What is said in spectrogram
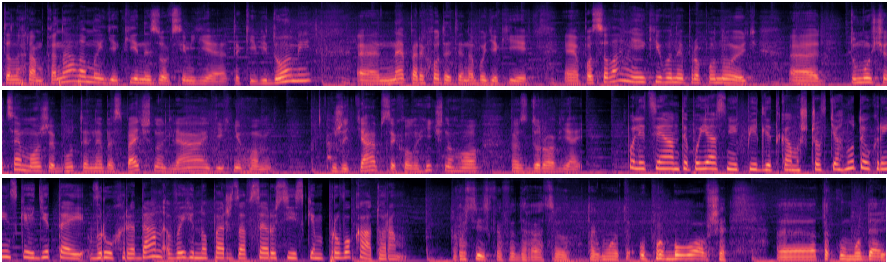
телеграм-каналами, які не зовсім є такі відомі, е, не переходити на будь-які е, посилання, які вони пропонують, е, тому що це може бути небезпечно для їхнього життя, психологічного здоров'я. Поліціянти пояснюють підліткам, що втягнути українських дітей в рух редан вигідно перш за все російським провокаторам. Російська Федерація, так мовити, опробувавши е, таку модель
